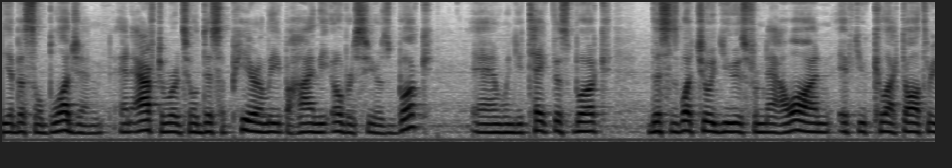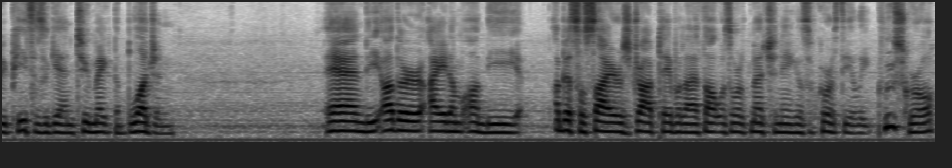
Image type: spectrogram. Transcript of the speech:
the Abyssal Bludgeon, and afterwards he'll disappear and leave behind the Overseer's book. And when you take this book, this is what you'll use from now on if you collect all three pieces again to make the bludgeon. And the other item on the Abyssal Sire's drop table that I thought was worth mentioning is, of course, the Elite Clue Scroll.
